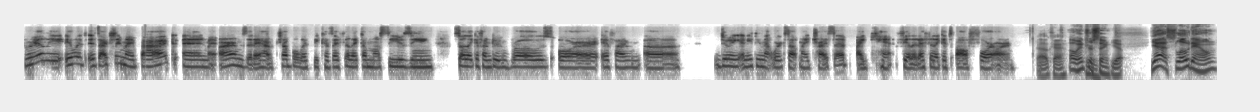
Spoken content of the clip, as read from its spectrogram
really, it was. It's actually my back and my arms that I have trouble with because I feel like I'm mostly using. So, like if I'm doing rows or if I'm uh, doing anything that works out my tricep, I can't feel it. I feel like it's all forearm. Okay. Oh, interesting. Yep. Yeah, slow down,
